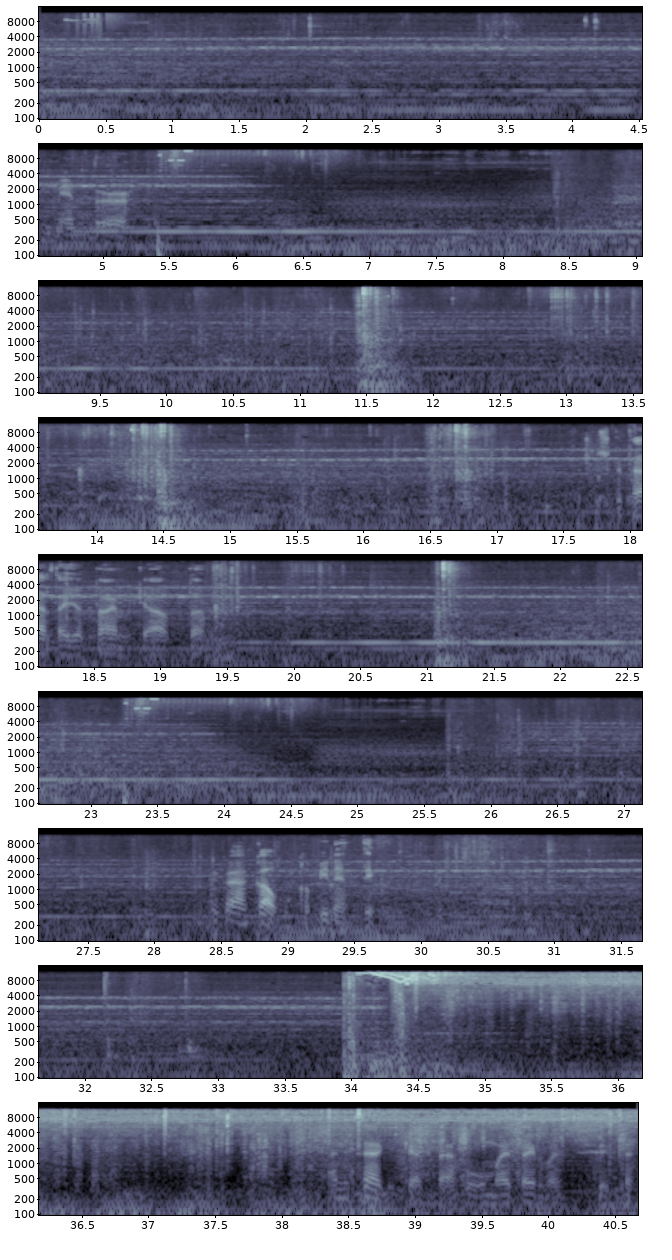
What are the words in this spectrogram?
pitääkin käyttää huumeita ilmeisesti sitten.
